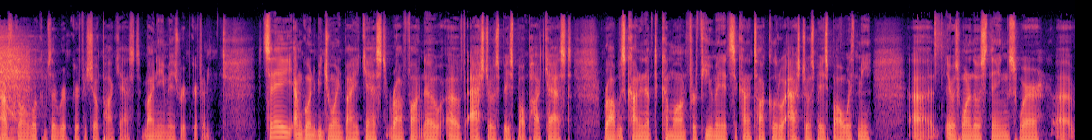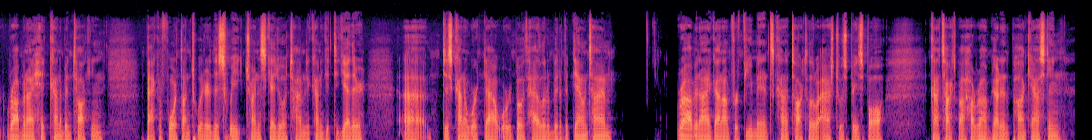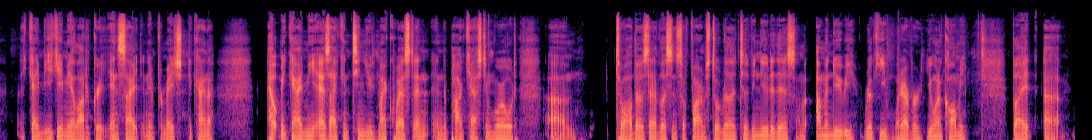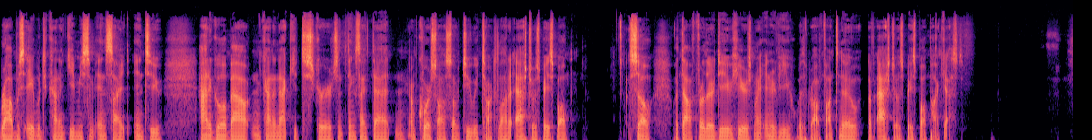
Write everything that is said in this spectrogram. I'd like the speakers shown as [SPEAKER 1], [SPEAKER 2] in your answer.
[SPEAKER 1] How's it going? Welcome to the Rip Griffin Show podcast. My name is Rip Griffin. Today I'm going to be joined by guest Rob Fontenot of Astros Baseball Podcast. Rob was kind enough to come on for a few minutes to kind of talk a little Astros baseball with me. Uh, it was one of those things where uh, Rob and I had kind of been talking back and forth on Twitter this week, trying to schedule a time to kind of get together. Uh, just kind of worked out where we both had a little bit of a downtime. Rob and I got on for a few minutes, kind of talked a little Astros baseball, kind of talked about how Rob got into podcasting. He gave, me, he gave me a lot of great insight and information to kind of help me guide me as I continued my quest in, in the podcasting world. Um, to all those that have listened so far, I'm still relatively new to this. I'm a, I'm a newbie, rookie, whatever you want to call me. But uh, Rob was able to kind of give me some insight into how to go about and kind of not get discouraged and things like that. And of course, also too, we talked a lot of Astros baseball. So, without further ado, here's my interview with Rob Fontenot of Astros Baseball Podcast.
